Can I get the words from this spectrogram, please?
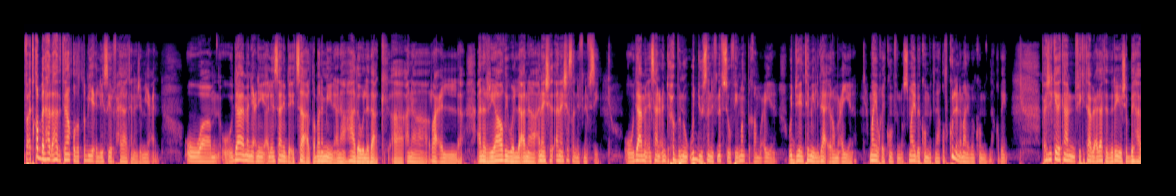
فأتقبل هذا هذا التناقض الطبيعي اللي يصير في حياتنا جميعا. ودائما يعني الإنسان يبدأ يتساءل طب أنا مين؟ أنا هذا ولا ذاك؟ آه، أنا راعي أنا الرياضي ولا أنا أنا إيش أنا إيش أصنف نفسي؟ ودائما الإنسان عنده حب إنه وده يصنف نفسه في منطقة معينة وده ينتمي لدائرة معينة. ما يبغى يكون في النص ما يبغى يكون متناقض كلنا ما نبغى نكون متناقضين. فعشان كذا كان في كتاب العادات الذرية يشبهها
